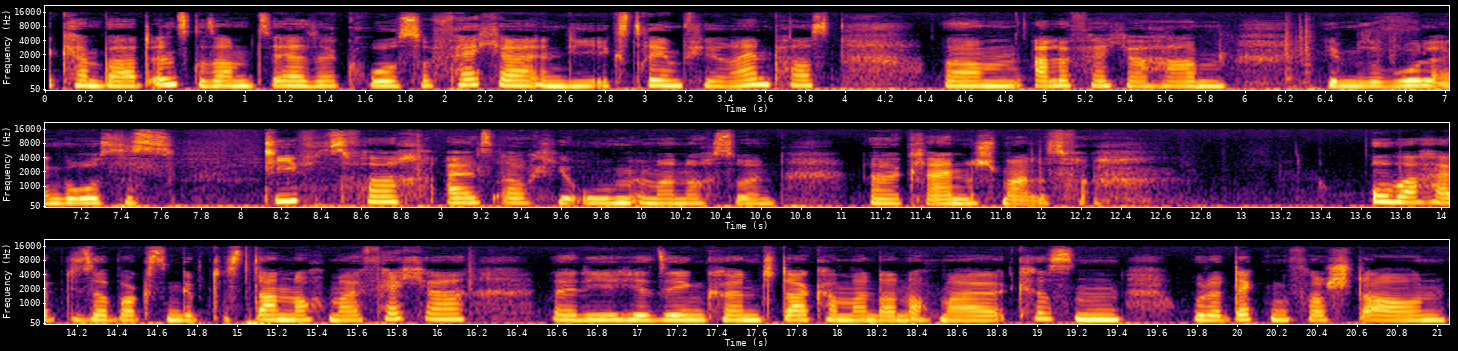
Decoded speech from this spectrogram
Der Camper hat insgesamt sehr, sehr große Fächer, in die extrem viel reinpasst. Ähm, alle Fächer haben eben sowohl ein großes tiefes Fach als auch hier oben immer noch so ein äh, kleines, schmales Fach. Oberhalb dieser Boxen gibt es dann nochmal Fächer, äh, die ihr hier sehen könnt. Da kann man dann nochmal Kissen oder Decken verstauen.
